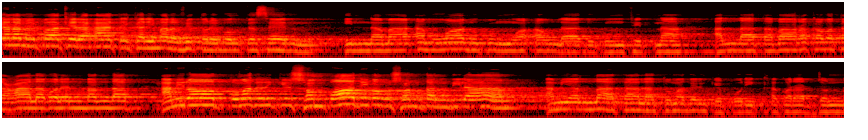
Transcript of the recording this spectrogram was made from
কালামে পাকের আয়াতে কারিমার ভেতরে বলতেছেন, ইন্নামা ওয়া ফিতনা। আল্লাহ বলেন আমি রব তোমাদেরকে সম্পদ এবং সন্তান দিলাম আমি আল্লাহ তাআলা তোমাদেরকে পরীক্ষা করার জন্য,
